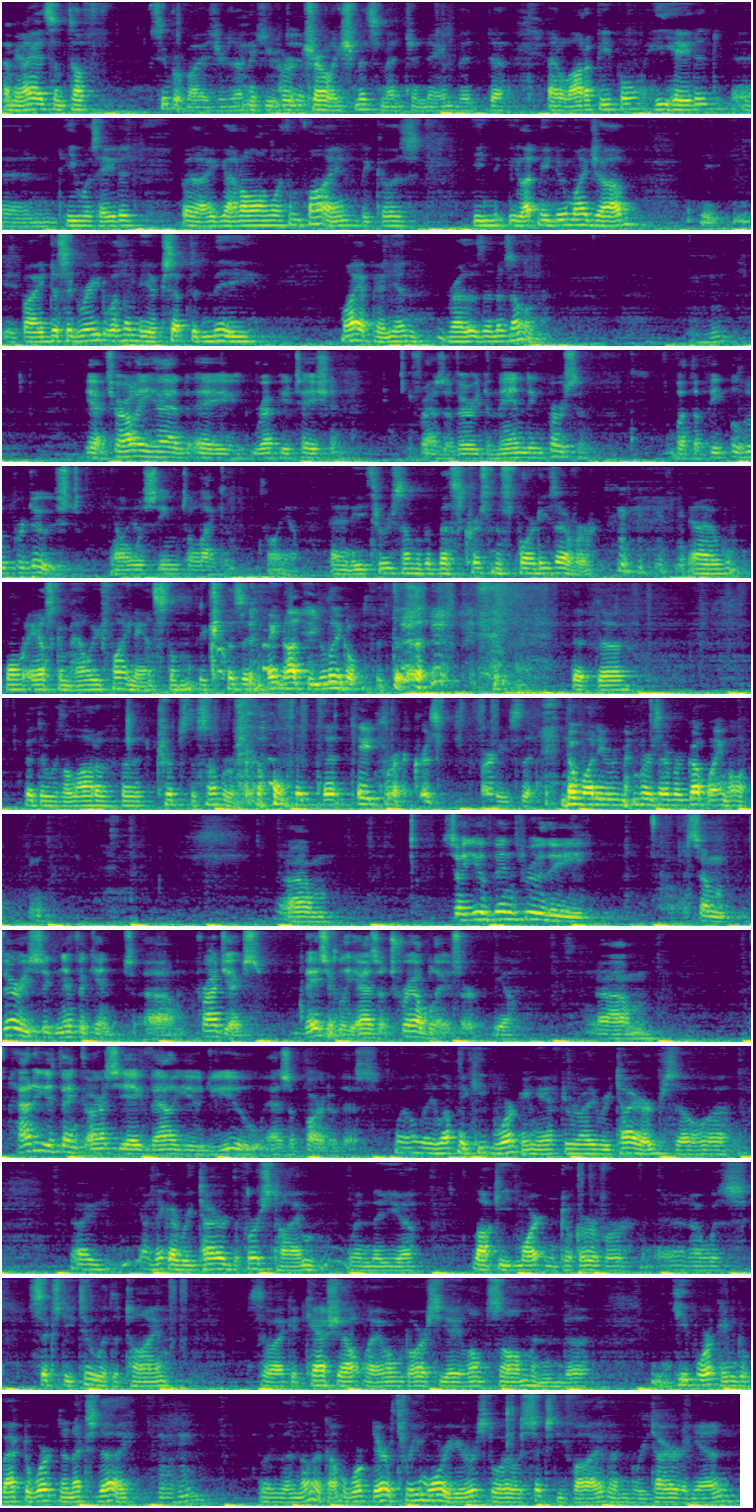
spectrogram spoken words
I mean, I had some tough supervisors. I think you heard Charlie Schmidt's mention name, but uh, had a lot of people he hated and he was hated, but I got along with him fine because he, he let me do my job. He- If I disagreed with him, he accepted me, my opinion, rather than his own. Yeah, Charlie had a reputation for as a very demanding person, but the people who produced always seemed to like him. Oh, yeah. And he threw some of the best Christmas parties ever. I won't ask him how he financed them because it might not be legal. But, uh, but uh, But there was a lot of uh, trips to Somerville that, that paid for our Christmas parties that nobody remembers ever going on. Um, So you've been through the, some very significant um, projects, basically as a trailblazer. Yeah. Um, How do you think RCA valued you as a part of this? Well, they let me keep working after I retired, so uh, I, I think I retired the first time when the uh, Lockheed Martin took over, and I was 62 at the time, so I could cash out my old RCA lump sum and uh, keep working, go back to work the next day Mhm. with another company. Worked there three more years till I was 65 and retired again,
